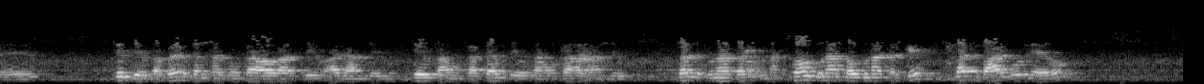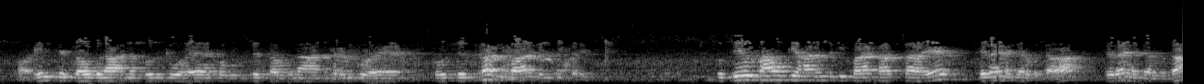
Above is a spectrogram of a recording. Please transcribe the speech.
है। फिर देवता पर गंधर्वों का और देव आजान देव देवताओं का कर्म देवताओं का आजान देव दस गुना दस गुना, सौ गुना सौ गुना करके दस बार बोल गए हो। और इनसे सौ गुना आनंद उनको है तो उससे सौ गुना आनंद उनको है तो उससे दस बार गिनती करें। तो देवताओं के आनंद की पराकाष्ठा है हिरण्य गर्भ का हिरण्य गर्भ का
